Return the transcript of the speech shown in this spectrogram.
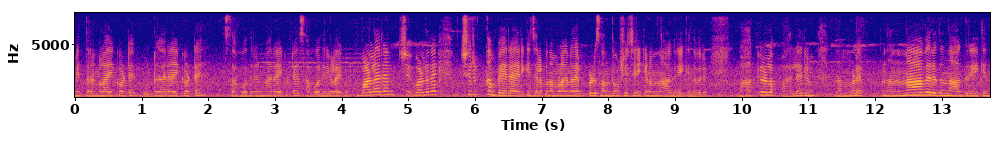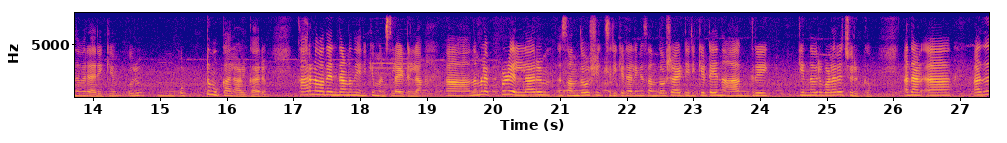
മിത്രങ്ങളായിക്കോട്ടെ കൂട്ടുകാരായിക്കോട്ടെ സഹോദരന്മാരായിക്കോട്ടെ സഹോദരികളായിക്കോട്ടെ. വളരെ വളരെ ചുരുക്കം പേരായിരിക്കും ചിലപ്പോൾ നമ്മളങ്ങനെ എപ്പോഴും സന്തോഷിച്ചിരിക്കണം എന്ന് ആഗ്രഹിക്കുന്നവർ ബാക്കിയുള്ള പലരും നമ്മളെ നന്നാവരുതെന്ന് ആഗ്രഹിക്കുന്നവരായിരിക്കും ഒരു ഒട്ടുമുക്കാൽ ആൾക്കാരും. കാരണം അതെന്താണെന്ന് എനിക്ക് മനസ്സിലായിട്ടില്ല. നമ്മളെപ്പോഴും എല്ലാവരും സന്തോഷിച്ചിരിക്കട്ടെ അല്ലെങ്കിൽ സന്തോഷമായിട്ടിരിക്കട്ടെ എന്ന് ആഗ്രഹിക്കുന്നവർ വളരെ ചുരുക്കം. അതാണ് അത്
